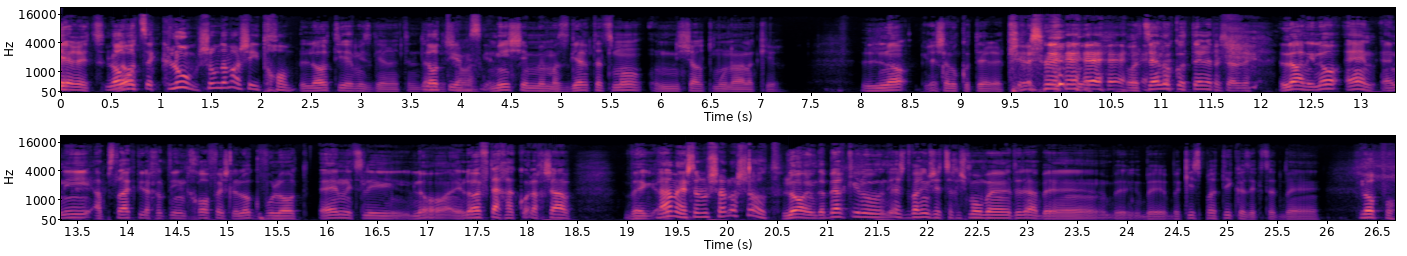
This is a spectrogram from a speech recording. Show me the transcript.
מסגרת. לא רוצה כלום, שום דבר שיתחום. לא תהיה מסגרת, אלדד לא תהיה. מסגרת. מי שממסגר את עצמו, נשאר תמונה על הקיר. לא, יש לנו כותרת. הוצאנו כותרת עכשיו. לא, אני לא, אין. אני אבסטרקטי לחלוטין, חופש, ללא גבולות. אין אצלי, לא, אני לא אפתח הכל עכשיו. ו- למה? יש לנו שלוש שעות. לא, אני מדבר כאילו, יש דברים שצריך לשמור, ב, אתה יודע, ב- ב- ב- בכיס פרטי כזה, קצת ב... לא פה.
